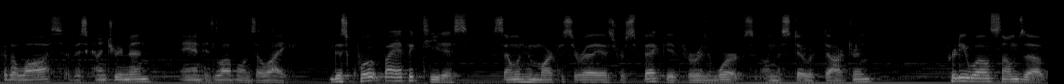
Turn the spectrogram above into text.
for the loss of his countrymen and his loved ones alike. This quote by Epictetus someone who Marcus Aurelius respected for his works on the Stoic doctrine, pretty well sums up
